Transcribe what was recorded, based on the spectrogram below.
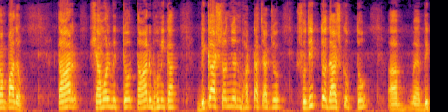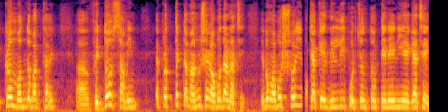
সম্পাদক, তার শ্যামল মিত্র, তার ভূমিকা, বিকাশ রঞ্জন ভট্টাচার্য, সুদীপ্ত দাশগুপ্ত বিক্রম বন্দ্যোপাধ্যায় ফিরদৌস সামিম প্রত্যেকটা মানুষের অবদান আছে এবং অবশ্যই এটাকে দিল্লি পর্যন্ত টেনে নিয়ে গেছেন।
